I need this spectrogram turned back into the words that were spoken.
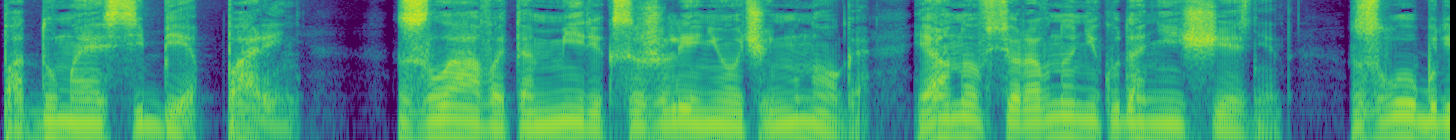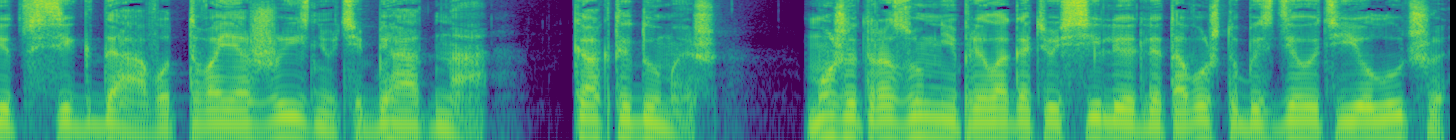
подумай о себе, парень. Зла в этом мире, к сожалению, очень много, и оно все равно никуда не исчезнет. Зло будет всегда, вот твоя жизнь у тебя одна. Как ты думаешь, может разумнее прилагать усилия для того, чтобы сделать ее лучше,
